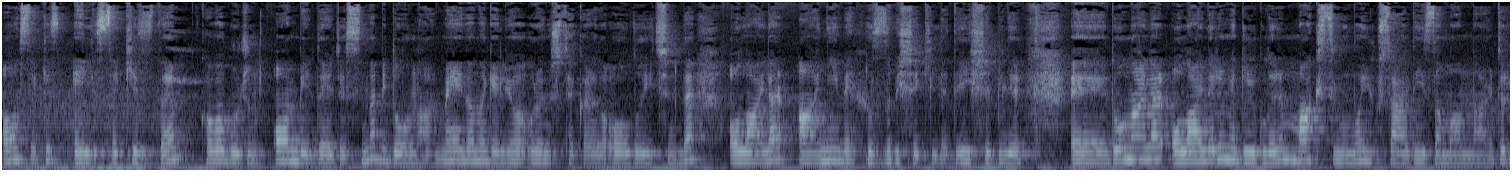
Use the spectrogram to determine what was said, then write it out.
18.58'de Kova burcunun 11 derecesinde bir dolunay meydana geliyor. Uranüs tek arada olduğu için de olaylar ani ve hızlı bir şekilde değişebilir. E, dolunaylar olayların ve duyguların maksimuma yükseldiği zamanlardır.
